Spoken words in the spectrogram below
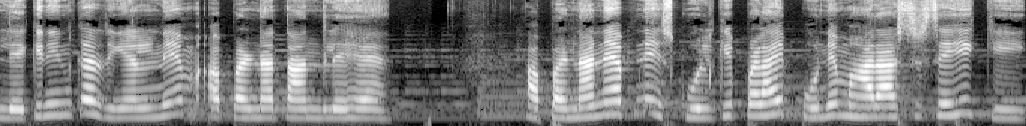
लेकिन इनका रियल नेम अपर्णा तांदले है। अपर्णा ने अपने स्कूल की पढ़ाई पुणे महाराष्ट्र से ही की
